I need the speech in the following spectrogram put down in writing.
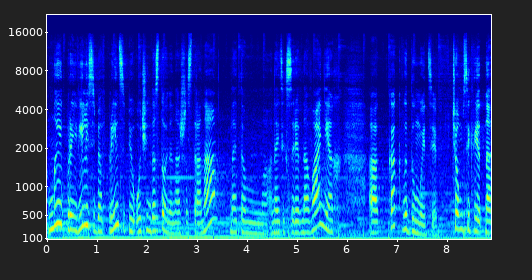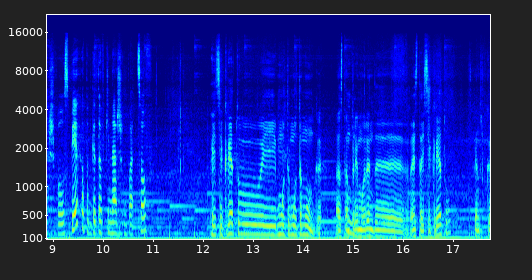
Мы проявили себя, в принципе, очень достойно, наша страна, на, этом, на этих соревнованиях. Как вы думаете, в чем секрет нашего успеха, подготовки наших борцов? Păi secretul e multă, multă muncă. Asta, în primul rând, ăsta e secretul, pentru că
